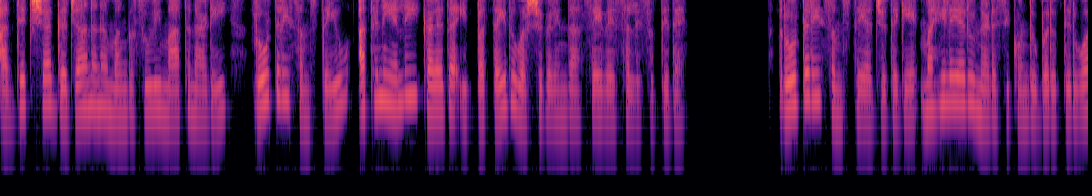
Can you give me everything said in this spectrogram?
ಅಧ್ಯಕ್ಷ ಗಜಾನನ ಮಂಗಸೂಳಿ ಮಾತನಾಡಿ, ರೋಟರಿ ಸಂಸ್ಥೆಯು ಅಥಣಿಯಲ್ಲಿ ಕಳೆದ ಇಪ್ಪತ್ತೈದು ವರ್ಷಗಳಿಂದ ಸೇವೆ ಸಲ್ಲಿಸುತ್ತಿದೆ. ರೋಟರಿ ಸಂಸ್ಥೆಯ ಜೊತೆಗೆ ಮಹಿಳೆಯರು ನಡೆಸಿಕೊಂಡು ಬರುತ್ತಿರುವ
